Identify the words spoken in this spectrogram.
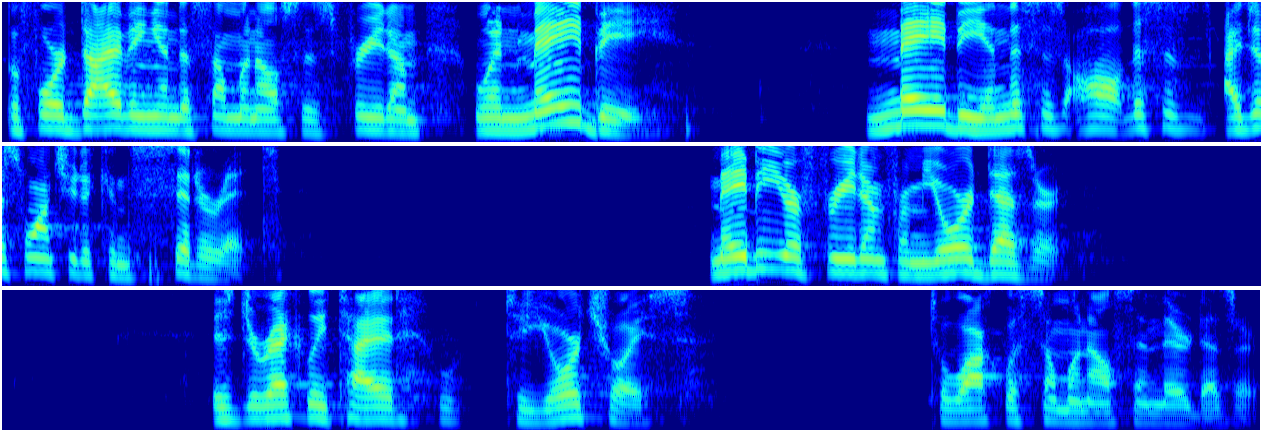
before diving into someone else's freedom when maybe, maybe, and this is all, this is, I just want you to consider it. Maybe your freedom from your desert is directly tied to your choice to walk with someone else in their desert.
